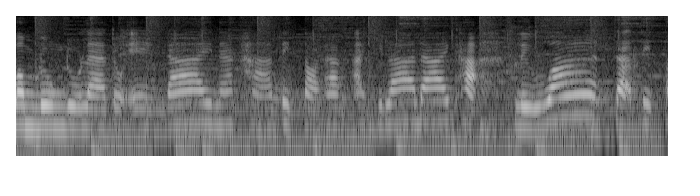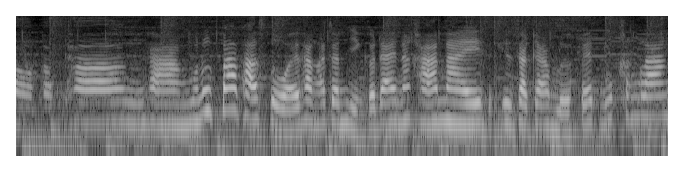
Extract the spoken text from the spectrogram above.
บำรุงดูแลตัวเองได้นะคะ ติดต่อทางอากิล่าได้ค่ะ หรือว่าจะติดต่อกับทางทางมนุษย์ป้าพาสวยทางอาจารย์หญิงก็ได้นะคะ ใน Instagram หรือ Facebook ข้างล่าง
